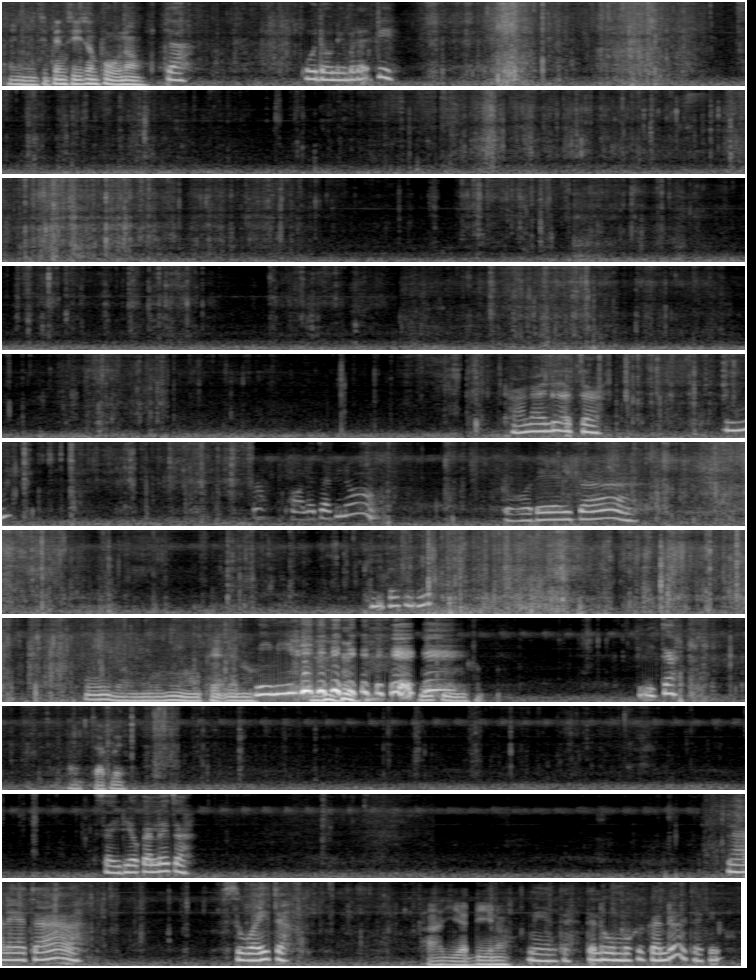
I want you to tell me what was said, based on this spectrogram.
อันนี้จะเป็นสีชมพูเนาะจ้ะอู้ดอกนี้บ่ได้พี่าลายเลือดจ้ะอุ้ยพอแล้วจ้ะพี่น้องกอแดงจ้าพี่ตั้งสิอีกอุ้ยเดี๋ยวนี้บ่มีหมองแทะเลยเนาะมีมีนิดนึงครับพี่อีกจ้ะเอาจัดเลย ส่เดียวกันเลยจ้ะนาแลจ้า สวยจ้ะขาเหยียดดีเนาะแมนจ้ะแต่ลมบ่คือกันเด้อจ้ะพี่น้อง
